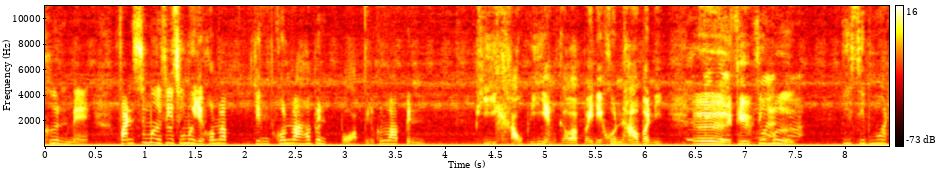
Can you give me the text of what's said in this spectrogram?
ขึ้นแหมฟันซื้อมือซื้อซื้อมือจนคนว่าจนคนว่าเขาเป็นปอบเป็นคนว่าเป็นผีเข่าผีหยังก็ว่าไปที่คนเฮาบัดนี้ เออถือซุมือ20งวด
